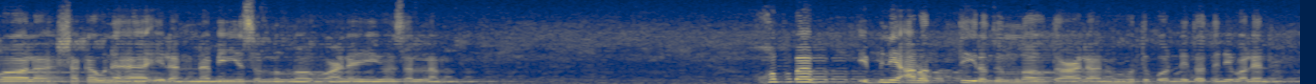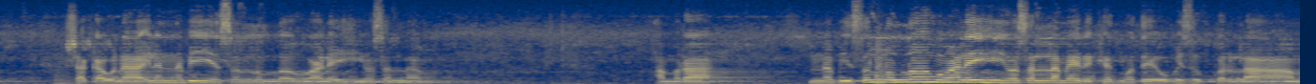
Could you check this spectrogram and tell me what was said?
قال شكونا إلى النبي صلى الله عليه وسلم খব্বাব ইবনি আরত্তি রাদিয়াল্লাহু তাআলা আনহু হতে বর্ণিত তিনি বলেন শাকাউনা ইলান নবী সাল্লাল্লাহু আলাইহি ওয়াসাল্লাম আমরা নবী সাল্লাল্লাহু আলাইহি ওয়াসাল্লামের খেদমতে অভিযোগ করলাম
